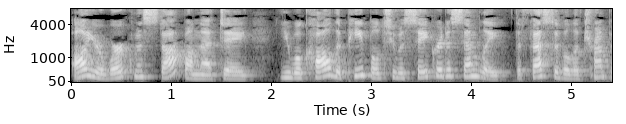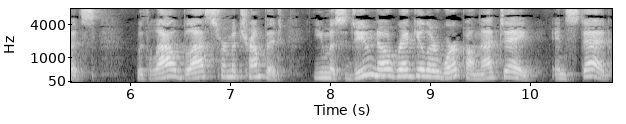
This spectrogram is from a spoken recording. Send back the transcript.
All your work must stop on that day. You will call the people to a sacred assembly, the festival of trumpets. With loud blasts from a trumpet, you must do no regular work on that day. Instead,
